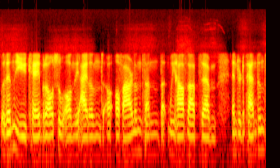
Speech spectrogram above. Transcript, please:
within the UK, but also on the island of Ireland, and that we have that um, interdependence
